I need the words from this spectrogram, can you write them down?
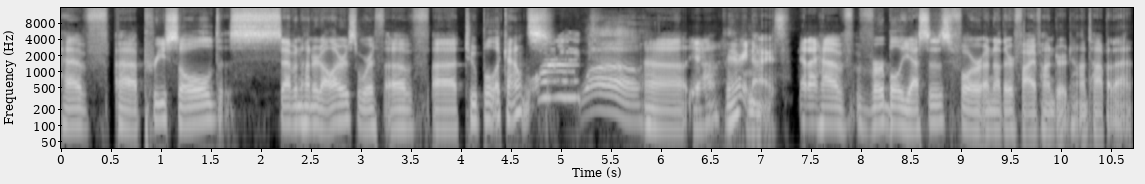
have uh, pre-sold seven hundred dollars worth of uh, Tuple accounts. What? Whoa. Uh, yeah, Very nice. and I have verbal yeses for another five hundred on top of that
